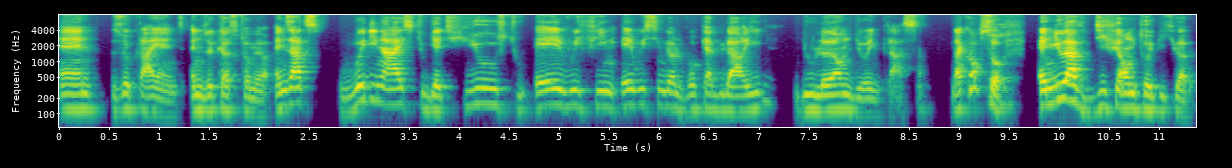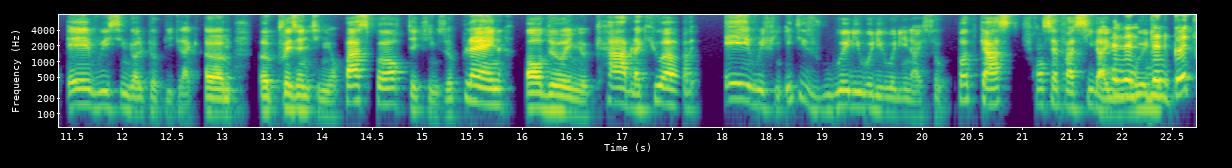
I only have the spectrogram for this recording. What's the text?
and the client and the customer. And that's really nice to get used to everything, every single vocabulary you learn during class. D'accord? So, and you have different topics. You have every single topic, like um, uh, presenting your passport, taking the plane, ordering a cab. Like you have everything. It is really, really, really nice. So, podcast, Français Facile. I and then, really... then good.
